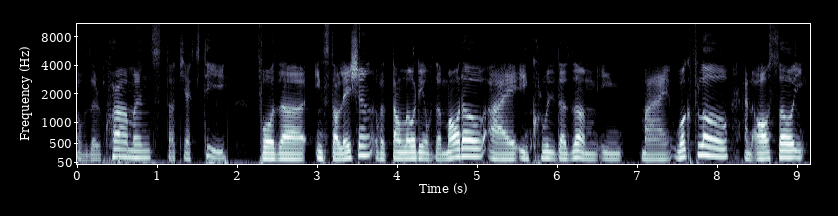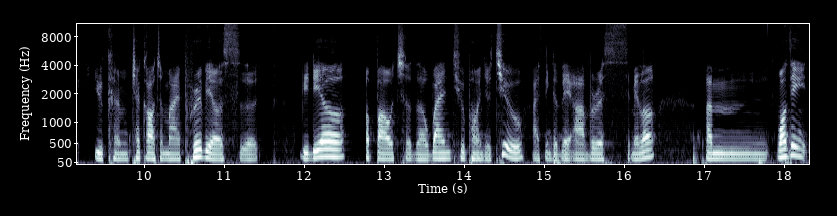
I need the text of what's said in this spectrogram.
of the requirements.txt. For the installation of the downloading of the model, I included them in my workflow and also you can check out my previous uh, video about the Wan 2.2. I think they are very similar. Um, one thing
